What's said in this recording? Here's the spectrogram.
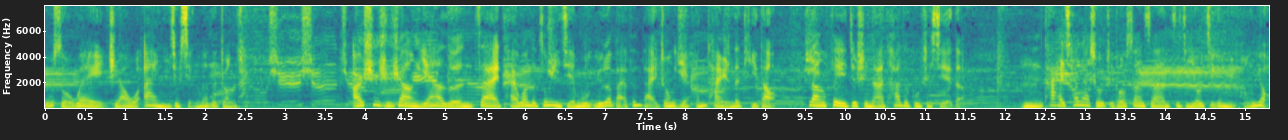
无所谓，只要我爱你就行了的状态。而事实上，炎亚纶在台湾的综艺节目《娱乐百分百》中也很坦然地提到，浪费就是拿他的故事写的。嗯，他还掐掐手指头算算自己有几个女朋友，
